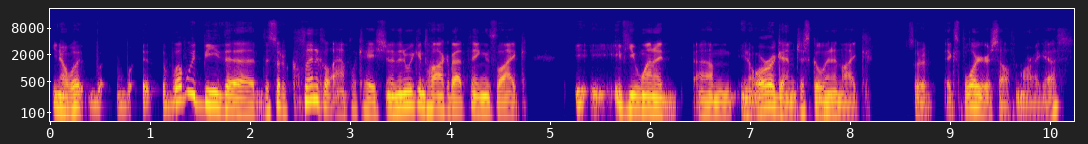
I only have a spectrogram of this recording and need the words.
you know, what what would be the the sort of clinical application, and then we can talk about things like if you wanted um, in Oregon, just go in and like sort of explore yourself more, I guess.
